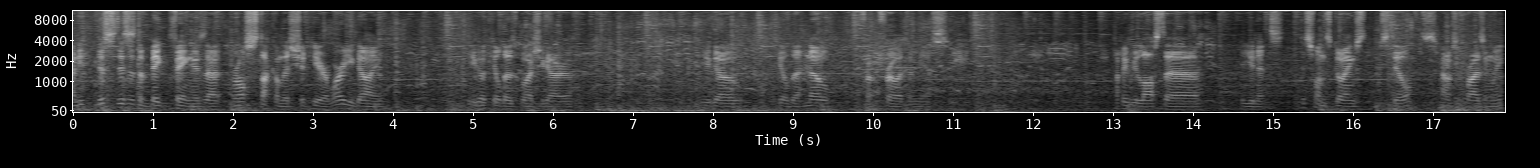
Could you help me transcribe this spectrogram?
I need this. This is the big thing: is that we're all stuck on this shit here. Where are you going? You go kill those bow Ashigaru. You go kill that. No, throw, throw at them. Yes. I think we lost uh, a unit. This one's going still. It's kind of surprisingly.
